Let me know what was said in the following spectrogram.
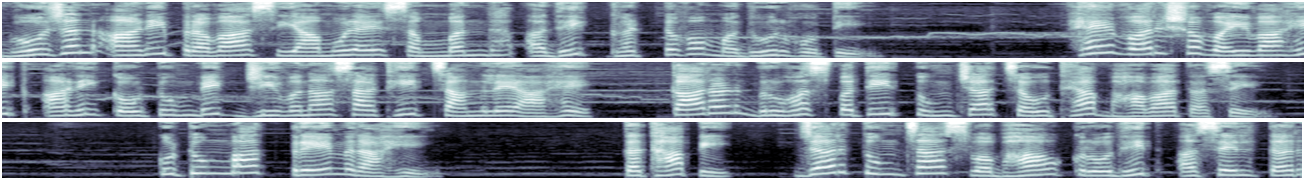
भोजन आणि प्रवास यामुळे संबंध अधिक घट्ट व मधुर होतील. हे वर्ष वैवाहिक आणि कौटुंबिक जीवनासाठी चांगले आहे. कारण बृहस्पती तुमच्या चौथ्या भावात असेल. कुटुंबात प्रेम राहील. तथापि जर तुमचा स्वभाव क्रोधित असेल तर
